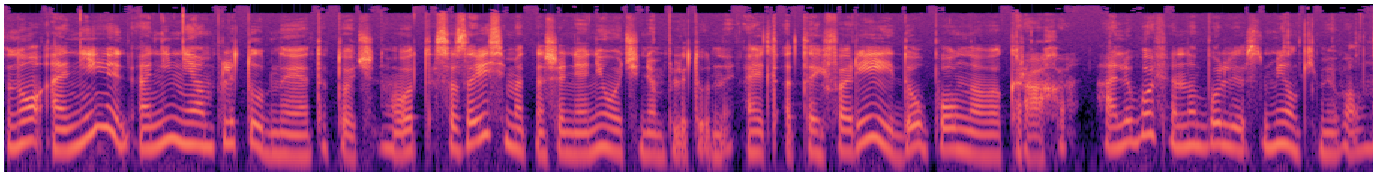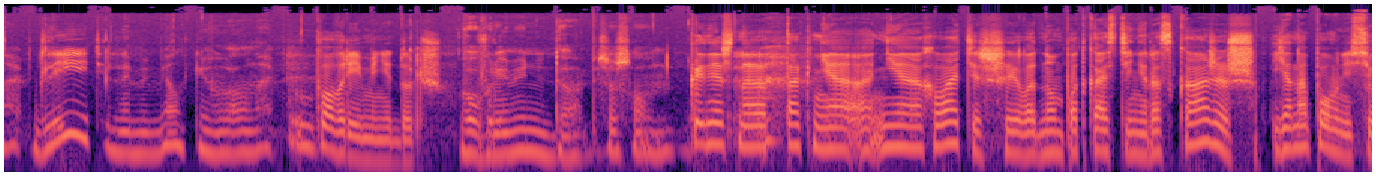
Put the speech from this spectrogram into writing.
но они, они не амплитудные, это точно. Вот созависимые отношения, они очень амплитудные. А от эйфории до полного краха. А любовь, она более с мелкими волнами, длительными мелкими волнами. Во времени дольше. Во времени, да, безусловно. Конечно, так не, не охватишь и в одном подкасте не расскажешь. Я напомню, сегодня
